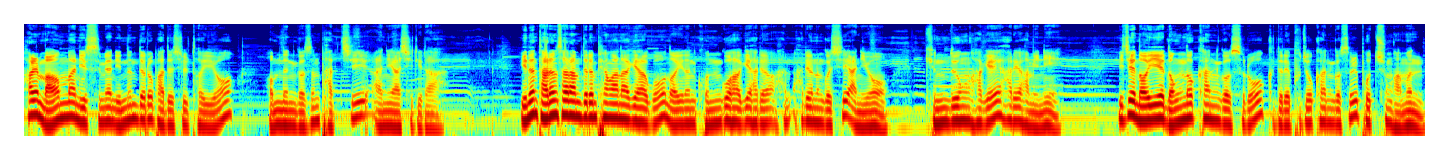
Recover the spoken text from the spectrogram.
할 마음만 있으면 있는 대로 받으실 터이요 없는 것은 받지 아니하시리라. 이는 다른 사람들은 평안하게 하고 너희는 곤고하게 하려 하려는 것이 아니요 균등하게 하려 함이니 이제 너희의 넉넉한 것으로 그들의 부족한 것을 보충함은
